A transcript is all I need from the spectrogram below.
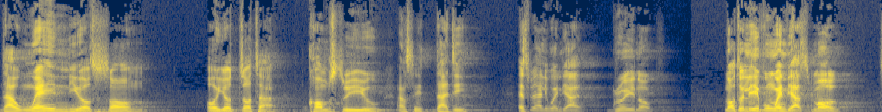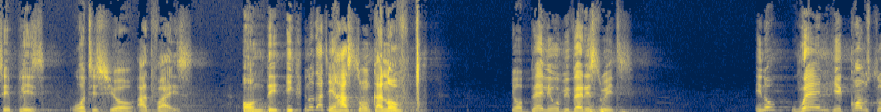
that when your son or your daughter comes to you and say, Daddy, especially when they are growing up, not only even when they are small, say, please, what is your advice on this? You know that he has some kind of, your belly will be very sweet. You know, when he comes to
